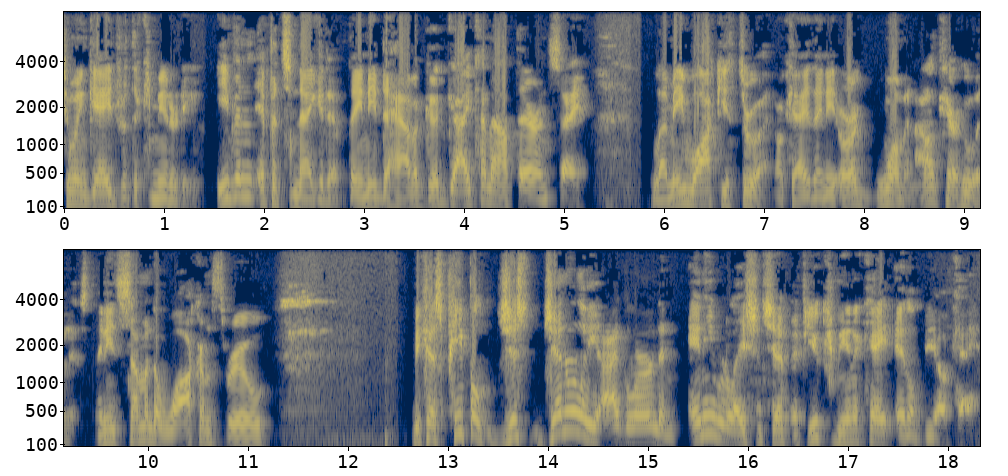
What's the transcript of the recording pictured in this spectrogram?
to engage with the community, even if it's negative. They need to have a good guy come out there and say, "Let me walk you through it." Okay? They need, or a woman. I don't care who it is. They need someone to walk them through because people just generally I've learned in any relationship, if you communicate, it'll be okay,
